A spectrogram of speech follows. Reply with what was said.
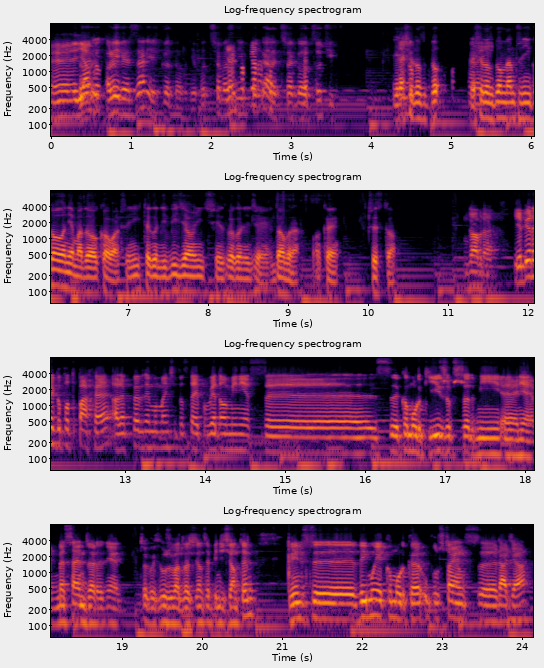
E, ja go, Oliwier, zanieś go do mnie, bo trzeba Ja z nim pogadać, trzeba go ocucić. Ja się, rozgo- ja się rozglądam, czy nikogo nie ma dookoła, czy nikt tego nie widział, nic się złego nie dzieje. Dobra, okej, czysto. Dobra. Ja biorę go pod pachę, ale w pewnym momencie dostaję powiadomienie z, e, z komórki, że przyszedł mi, e, nie wiem, Messenger, nie czegoś używa w 2050, więc e, wyjmuję komórkę, upuszczając radzia.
